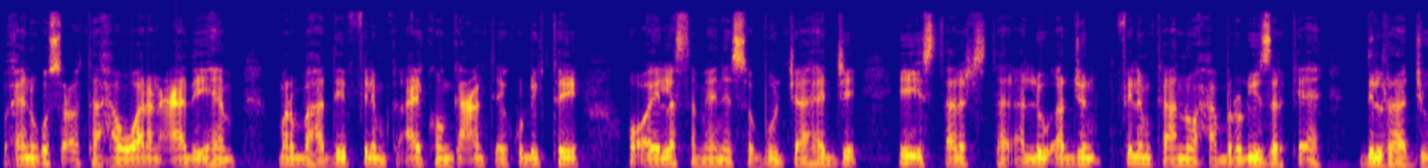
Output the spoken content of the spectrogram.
waxayna ku socotaa xawaaran caadi ahem marba haddii filimka icon gacanta ay ku dhigtay oo ay la sameynayso bujaheji iyo stalish star. Alu arjun filimkaana waxaa producerka ah dil raju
